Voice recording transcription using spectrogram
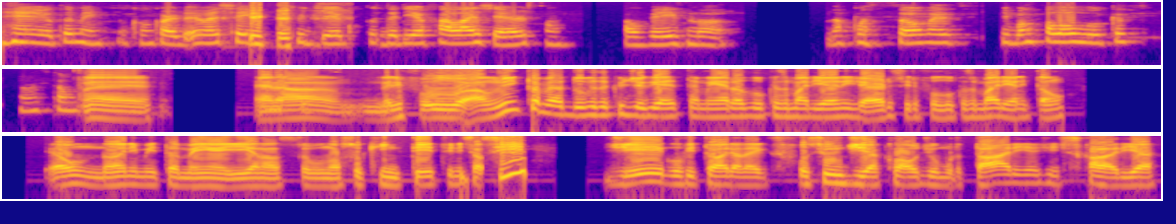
É, eu também, eu concordo. Eu achei que o Diego poderia falar Gerson, talvez na, na posição, mas que bom que falou o Lucas. Então estamos... É, era. Ele falou. A única minha dúvida que eu digo também era Lucas Mariano e Gerson. Ele falou Lucas Mariano, então. É unânime também aí a nossa, o nosso quinteto inicial. Se Diego, Vitória Alex fosse um dia Cláudio Murtari, a gente escalaria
